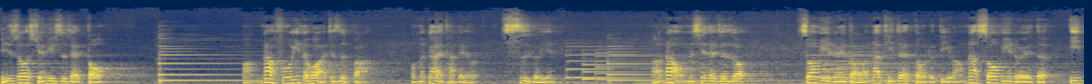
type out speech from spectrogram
比如说旋律是在哆，哦，那福音的话就是把我们刚才谈的有四个音，好，那我们现在就是说。嗦咪来哆，那停在哆的地方，那嗦咪来的音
